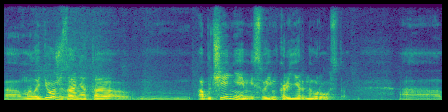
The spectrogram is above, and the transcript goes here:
А, Молодежь занята м, обучением и своим карьерным ростом. А,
